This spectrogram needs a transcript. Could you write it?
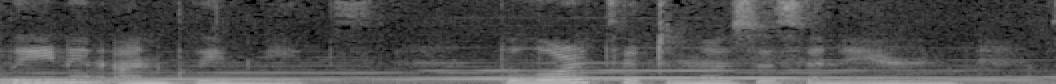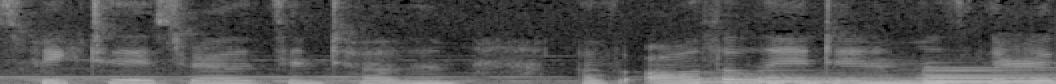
Clean and Unclean Meats. The Lord said to Moses and Aaron, Speak to the Israelites and tell them, Of all the land animals, there,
